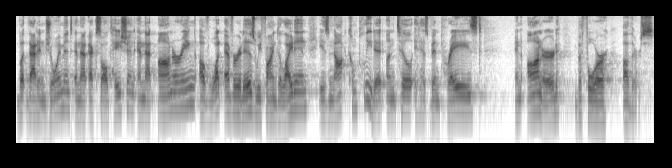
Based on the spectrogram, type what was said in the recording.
but that enjoyment and that exaltation and that honoring of whatever it is we find delight in is not completed until it has been praised and honored before others.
